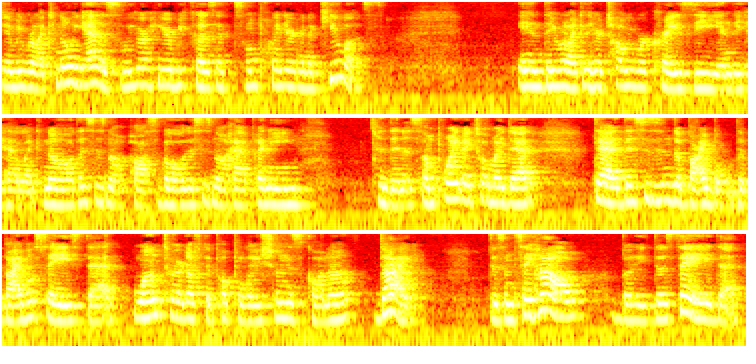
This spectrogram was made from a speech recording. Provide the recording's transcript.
And we were like, no, yes, we are here because at some point they're gonna kill us. And they were like, they were told we were crazy and they had like, no, this is not possible. This is not happening. And then at some point I told my dad, Dad, this is in the Bible. The Bible says that one third of the population is gonna die doesn't say how, but it does say that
